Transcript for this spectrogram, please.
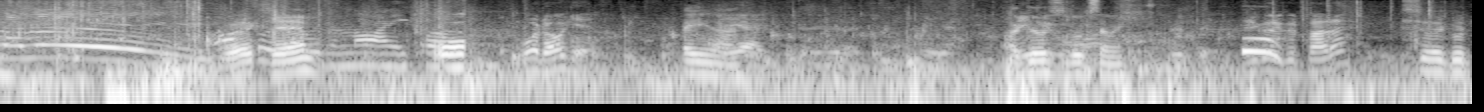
Well done. work, Sam. That was a 95. What did I get? 89. Yeah. I give us a look, Sammy. You got a good photo? Still a good.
